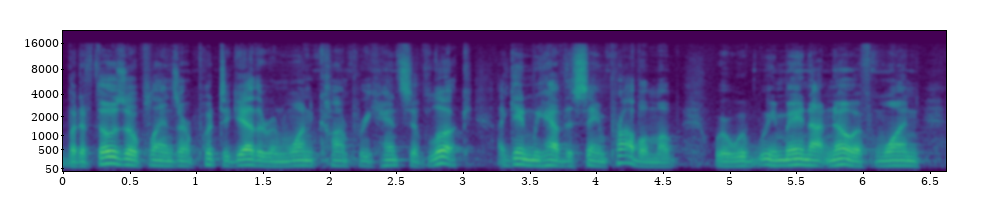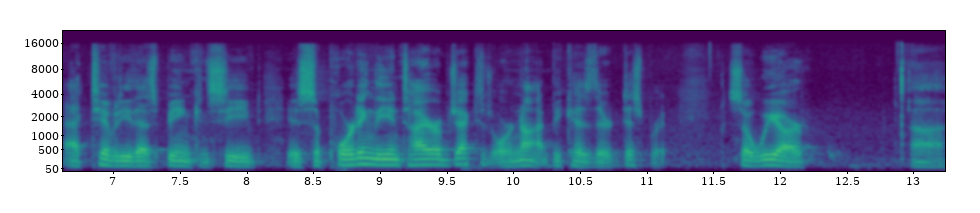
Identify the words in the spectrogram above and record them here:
But if those O plans aren't put together in one comprehensive look, again, we have the same problem of where we, may not know if one activity that's being conceived is supporting the entire objective or not because they're disparate. So we are uh,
